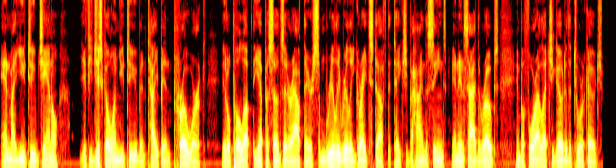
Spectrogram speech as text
and my YouTube channel. If you just go on YouTube and type in pro work, It'll pull up the episodes that are out there. Some really, really great stuff that takes you behind the scenes and inside the ropes. And before I let you go to the tour coach,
